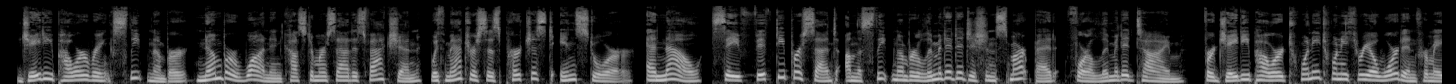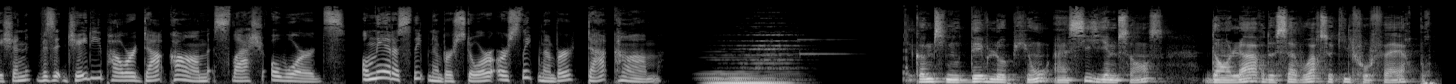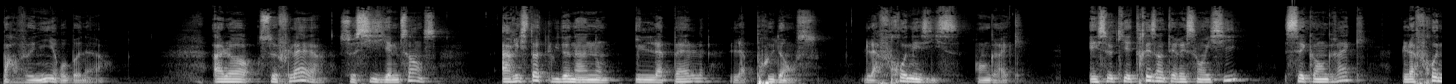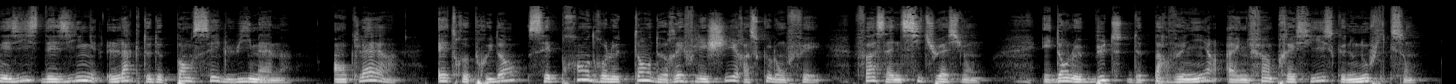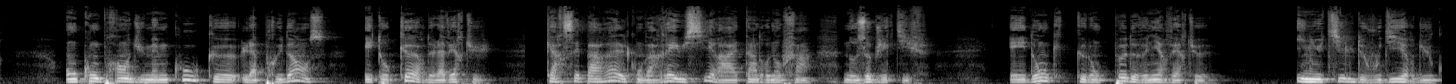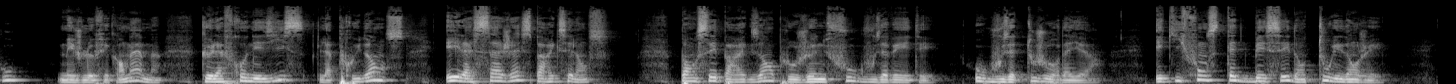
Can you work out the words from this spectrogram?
JD Power ranks Sleep Number number 1 in customer satisfaction with mattresses purchased in-store. And now, save 50% on the Sleep Number limited edition Smart Bed for a limited time. For JD Power 2023 award information, visit jdpower.com/awards. Only at a Sleep Number store or sleepnumber.com. Comme si nous développions un sixième sens dans l'art de savoir ce qu'il faut faire pour parvenir au bonheur. Alors, ce flair, ce sixième sens, Aristote lui donne un nom. Il l'appelle la prudence, la phronésis en grec. Et ce qui est très intéressant ici, c'est qu'en grec, la phronésis désigne l'acte de penser lui-même. En clair, être prudent, c'est prendre le temps de réfléchir à ce que l'on fait face à une situation, et dans le but de parvenir à une fin précise que nous nous fixons. On comprend du même coup que la prudence est au cœur de la vertu, car c'est par elle qu'on va réussir à atteindre nos fins, nos objectifs, et donc que l'on peut devenir vertueux. Inutile de vous dire du coup, mais je le fais quand même, que la phronésis, la prudence, est la sagesse par excellence. Pensez par exemple aux jeunes fous que vous avez été, ou que vous êtes toujours d'ailleurs, et qui foncent tête baissée dans tous les dangers,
